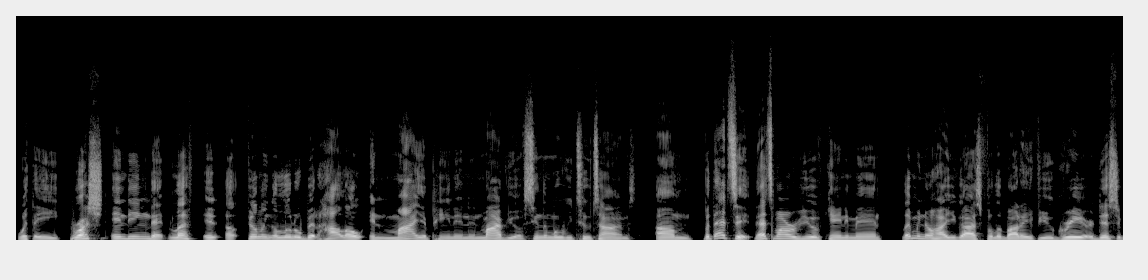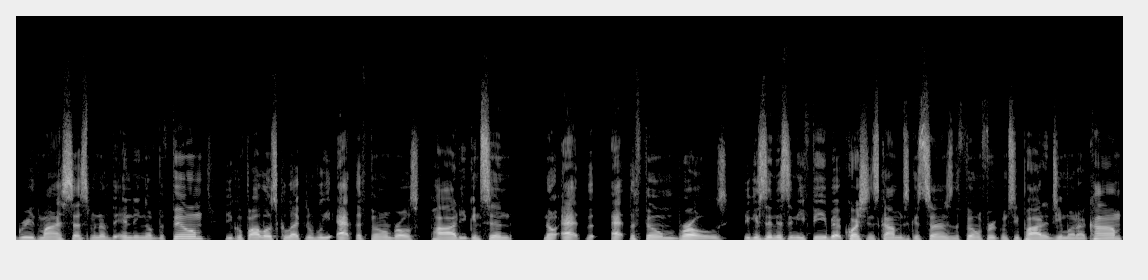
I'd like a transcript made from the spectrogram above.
with a rushed ending that left it uh, feeling a little bit hollow, in my opinion, in my view. I've seen the movie two times. Um, but that's it. That's my review of Candyman. Let me know how you guys feel about it. If you agree or disagree with my assessment of the ending of the film, you can follow us collectively at the Film Bros Pod. You can send no at the at the film bros. You can send us any feedback, questions, comments, concerns, the film frequency pod at gmail.com.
